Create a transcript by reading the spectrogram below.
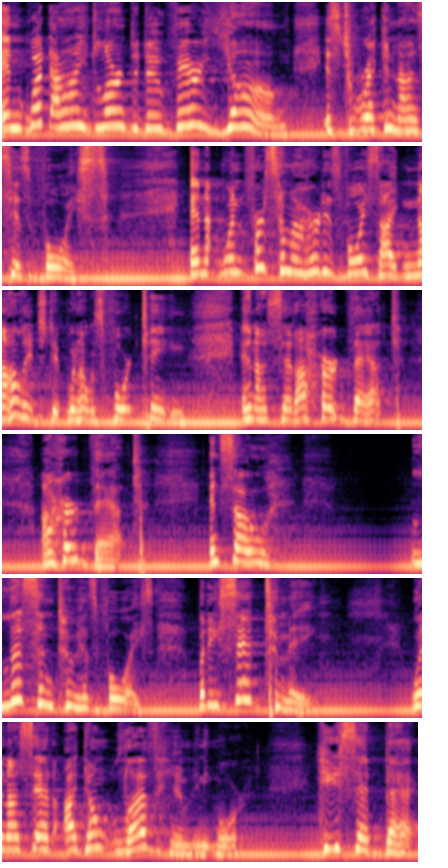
And what I learned to do very young is to recognize his voice. And when first time I heard his voice, I acknowledged it when I was 14. And I said, I heard that. I heard that. And so listen to his voice. But he said to me, when I said, I don't love him anymore, he said back,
